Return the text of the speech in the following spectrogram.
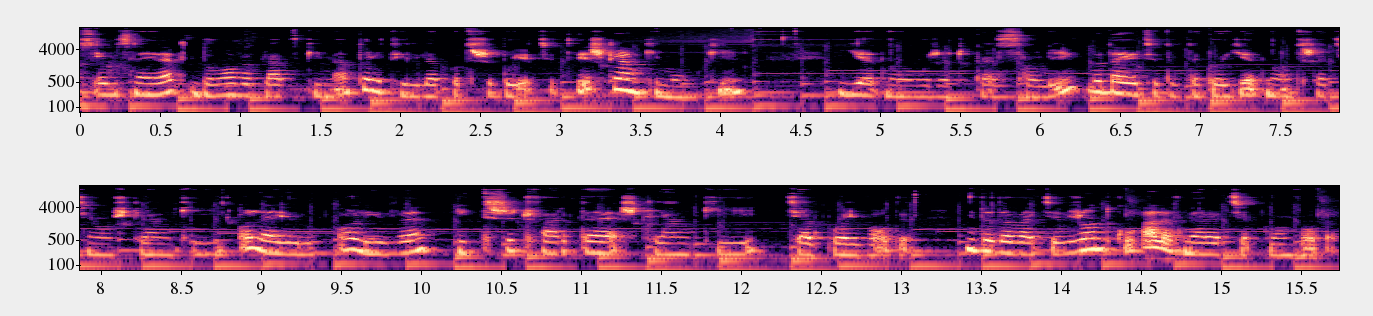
Aby zrobić najlepsze domowe placki na tortille potrzebujecie dwie szklanki mąki, jedną łyżeczkę soli, dodajecie do tego jedną trzecią szklanki oleju lub oliwy i 3 czwarte szklanki ciepłej wody. Nie dodawajcie wrzątku, ale w miarę ciepłą wodę.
